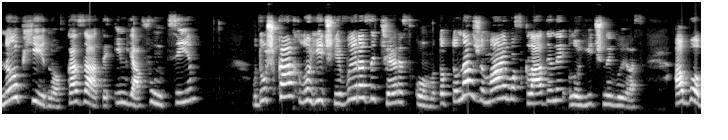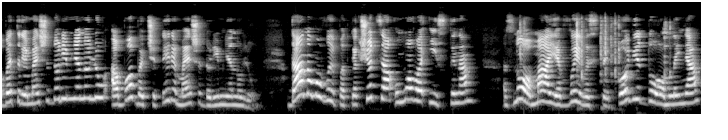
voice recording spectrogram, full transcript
необхідно вказати ім'я функції. В дужках логічні вирази через кому. Тобто, в нас вже маємо складений логічний вираз. Або b3 менше дорівнює 0, або b4 менше дорівнює 0. В даному випадку, якщо ця умова істина, знову має вивести повідомлення,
